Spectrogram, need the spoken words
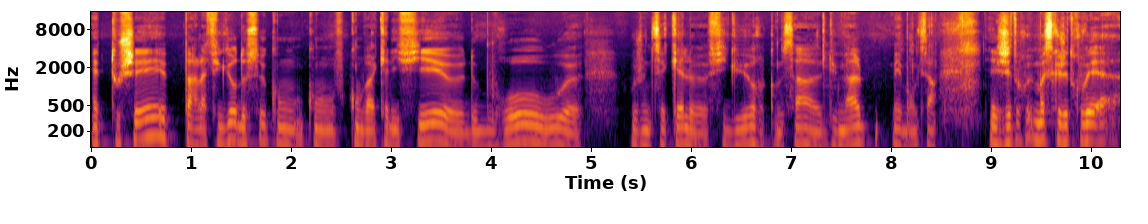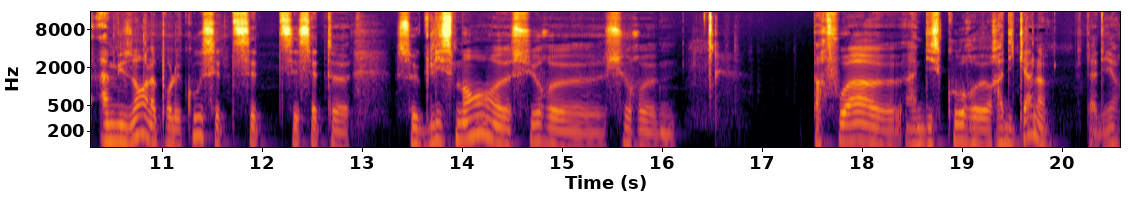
être touché par la figure de ceux qu'on qu qu va qualifier euh, de bourreaux ou ou je ne sais quelle euh, figure comme ça euh, du mal. Mais bon, ça. Et moi, ce que j'ai trouvé amusant là pour le coup, c'est euh, ce glissement sur sur parfois un discours radical, c'est-à-dire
